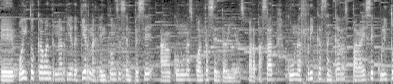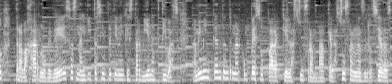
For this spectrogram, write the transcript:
Eh, hoy tocaba entrenar día de pierna, entonces empecé con unas cuantas sentadillas para pasar con unas ricas zancadas para ese culito trabajarlo, bebé. Esas nalguitas siempre tienen que estar bien activas. A mí me encanta entrenar con peso para que las sufran, para que las sufran las desgraciadas.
